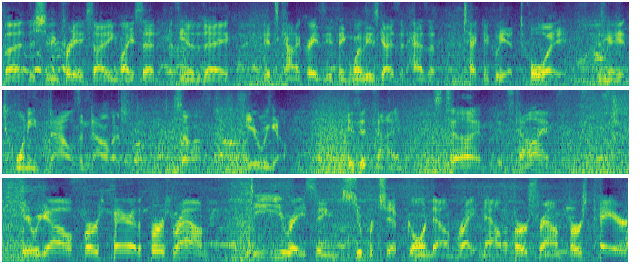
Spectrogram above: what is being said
But this should be pretty exciting. Like I said, at the end of the day, it's kind of crazy to think one of these guys that has a technically a toy is going to get twenty thousand dollars for it. So here we go. Is it time? It's time. It's time. Here we go. First pair of the first round. DE Racing Super Chip going down right now. First round, first pair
